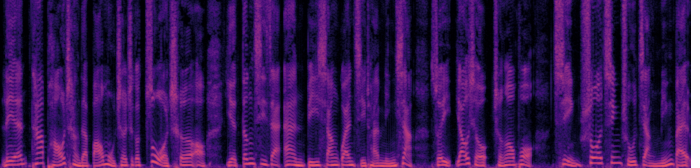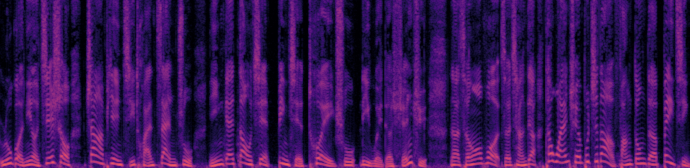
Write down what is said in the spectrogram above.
连他跑场的保姆车这个座车哦，也登记在 IMB 相关集团名下，所以要求陈欧珀。请说清楚，讲明白。如果你有接受诈骗集团赞助，你应该道歉，并且退出立委委的选举。那陈欧珀则强调，他完全不知道房东的背景。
